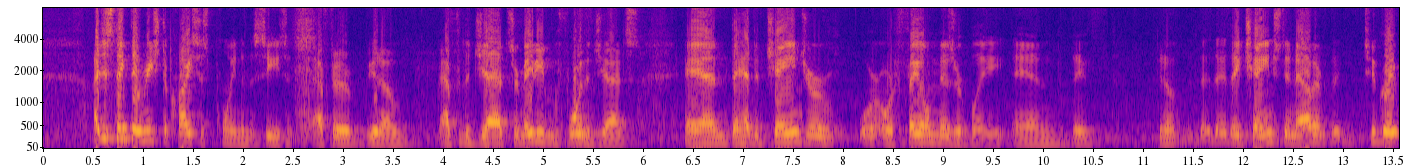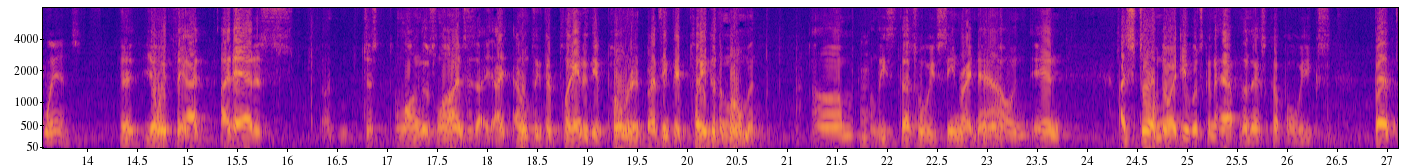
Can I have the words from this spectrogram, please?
I just think they reached a crisis point in the season after you know after the Jets or maybe even before the Jets, and they had to change or or, or fail miserably, and they've you know they, they changed and now they're two great wins. The the only thing I'd, I'd add is, uh, just along those lines, is I, I I don't think they're playing to the opponent, but I think they played to the moment. Um, At least that's what we've seen right now, and, and I still have no idea what's going to happen the next couple of weeks. But,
